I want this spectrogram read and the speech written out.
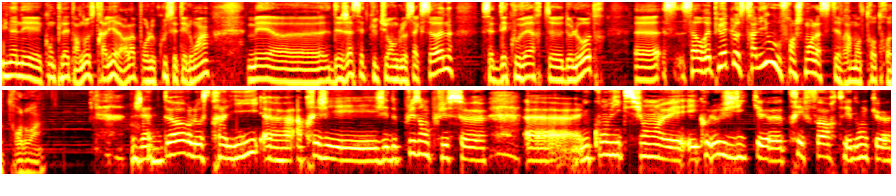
une année complète en Australie. Alors là, pour le coup, c'était loin, mais déjà cette culture anglo-saxonne, cette découverte de l'autre, ça aurait pu être l'Australie ou franchement là, c'était vraiment trop, trop, trop loin? J'adore l'Australie. Euh, après, j'ai de plus en plus euh, euh, une conviction écologique euh, très forte et donc euh,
